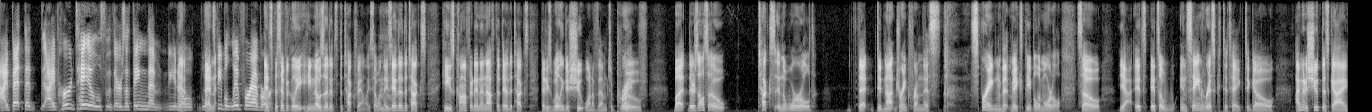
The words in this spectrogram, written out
I bet that I've heard tales that there's a thing that, you know, Yeah. lets And- people live forever. and specifically, he knows that it's the Tuck family. So when they mm-hmm. say they're the Tucks, he's confident enough that they're the Tucks that he's willing to shoot one of them to prove. But there's also Tucks in the world that did not drink from this spring that makes people immortal. So yeah, it's it's a w- insane risk to take to go. I'm going to shoot this guy,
